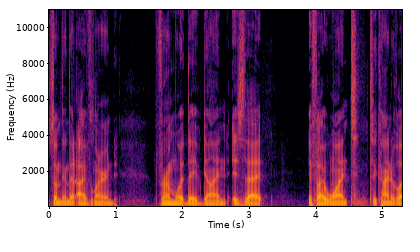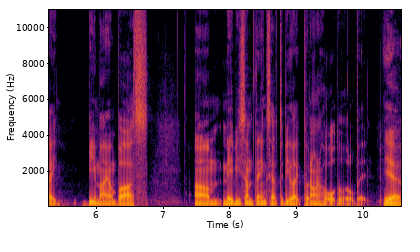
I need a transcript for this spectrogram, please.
something that I've learned from what they've done is that if I want to kind of like be my own boss, um, maybe some things have to be like put on hold a little bit Yeah.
